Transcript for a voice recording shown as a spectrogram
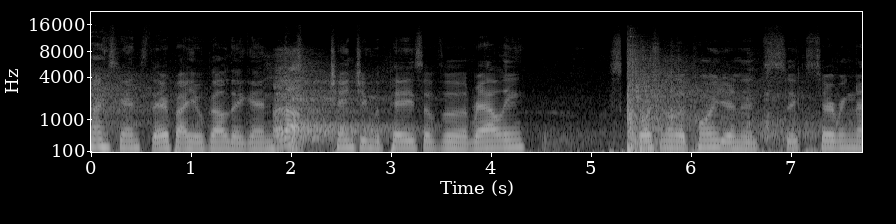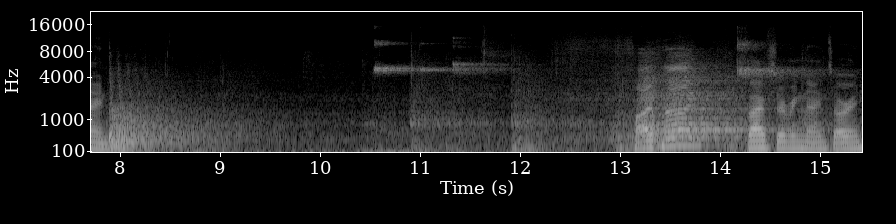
Nice hands there by Ugalde again. Side changing the pace of the rally. Scores another point and it's six serving nine. Five nine. Five serving nine, sorry.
